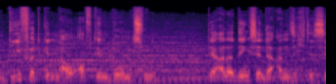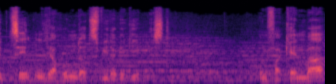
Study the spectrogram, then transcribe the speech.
Und die führt genau auf den Dom zu, der allerdings in der Ansicht des 17. Jahrhunderts wiedergegeben ist. Unverkennbar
